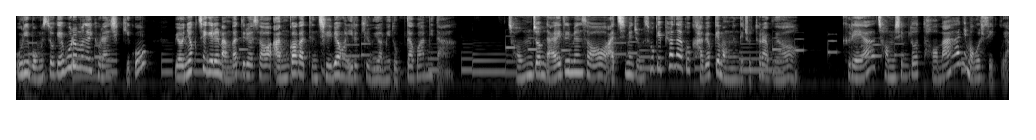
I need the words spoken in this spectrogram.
우리 몸속에 호르몬을 교란시키고 면역 체계를 망가뜨려서 암과 같은 질병을 일으킬 위험이 높다고 합니다. 점점 나이 들면서 아침에 좀 속이 편하고 가볍게 먹는 게 좋더라고요. 그래야 점심도 더 많이 먹을 수 있고요.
